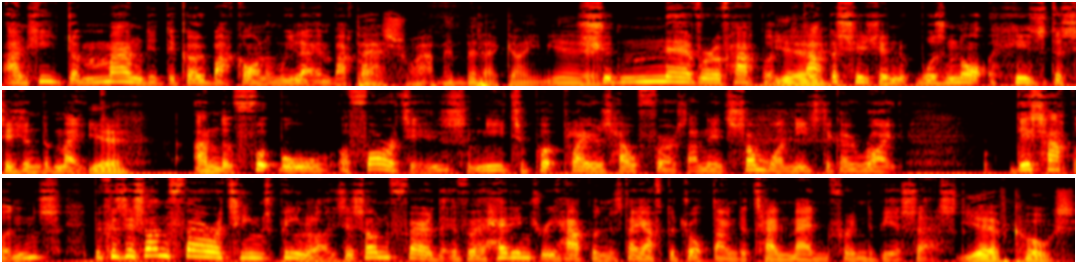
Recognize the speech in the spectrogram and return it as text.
and he demanded to go back on, and we let him back on That's right. I remember that game. Yeah. should never have happened. Yeah. That decision was not his decision to make. yeah. And the football authorities need to put players' health first, and then someone needs to go right. This happens because it's unfair a team's penalised. It's unfair that if a head injury happens, they have to drop down to 10 men for him to be assessed. Yeah. Of course.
